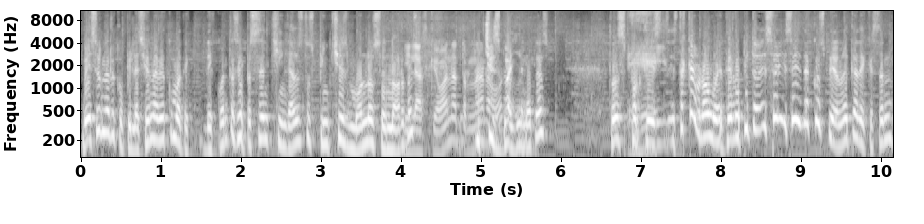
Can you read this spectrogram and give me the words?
Voy a hacer una recopilación a ver como de, de cuántas empresas han chingado estos pinches monos Y enormes. las que van a tornar pinches ahora. ballenatas. Entonces, porque Ey. está cabrón, güey. Te repito, esa, esa idea conspiranoica de que están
